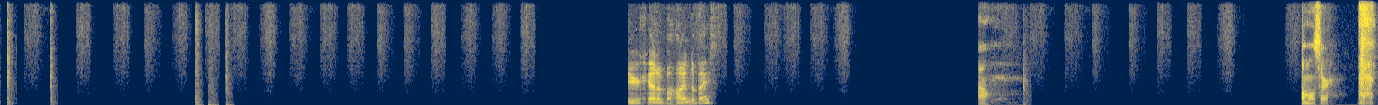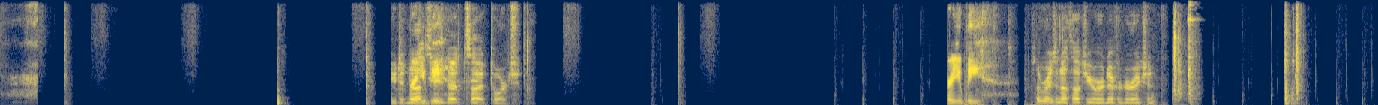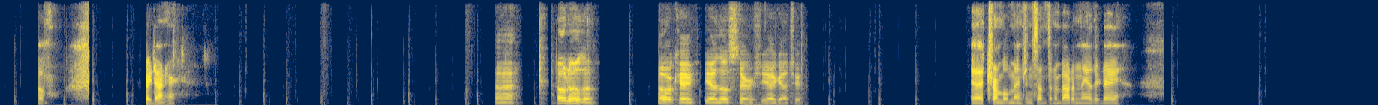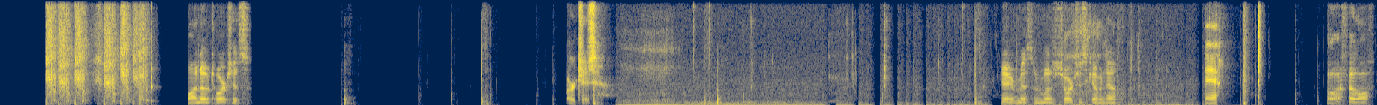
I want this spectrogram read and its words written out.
You're kind of behind the base? No. Almost there. You did not you see be? that side torch. Where you be? For some reason I thought you were a different direction. Right down here. Ah. oh no, the. Oh, okay. Yeah, those stairs. Yeah, I got you. Yeah, Trumbull mentioned something about him the other day. Why no torches? Torches. Yeah, you're missing a bunch of torches coming down. Yeah. Oh, I fell off.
